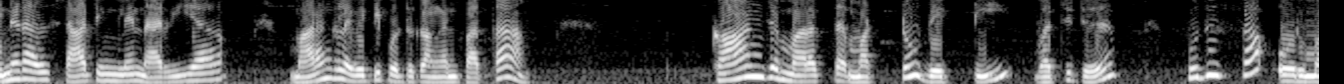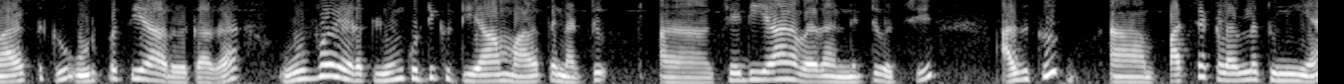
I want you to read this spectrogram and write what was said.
என்னடா அது ஸ்டார்டிங்லேயே நிறையா மரங்களை வெட்டி போட்டிருக்காங்கன்னு பார்த்தா காஞ்ச மரத்தை மட்டும் வெட்டி வச்சுட்டு புதுசாக ஒரு மரத்துக்கு உற்பத்தி ஆகிறதுக்காக ஒவ்வொரு இடத்துலையும் குட்டி குட்டியாக மரத்தை நட்டு செடியாக வர நட்டு வச்சு அதுக்கு பச்சை கலரில் துணியை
